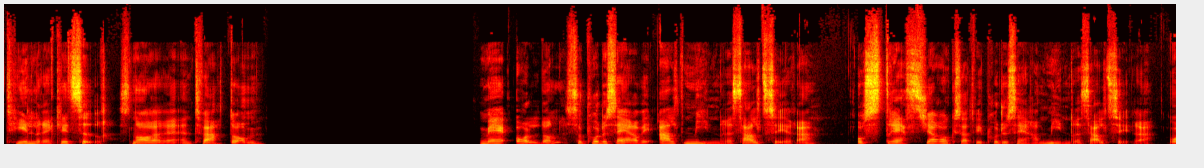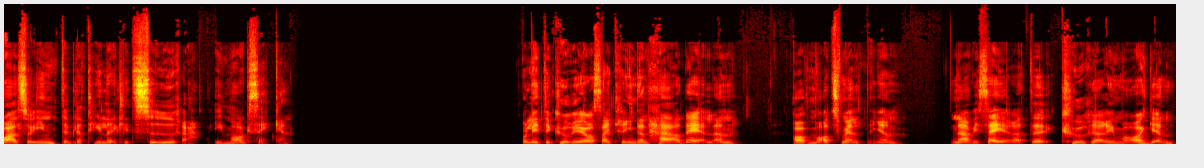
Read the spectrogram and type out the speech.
tillräckligt sur snarare än tvärtom. Med åldern så producerar vi allt mindre saltsyra och stress gör också att vi producerar mindre saltsyra och alltså inte blir tillräckligt sura i magsäcken. Och lite kuriosa kring den här delen av matsmältningen. När vi säger att det kurrar i magen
